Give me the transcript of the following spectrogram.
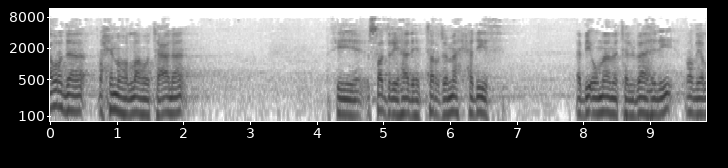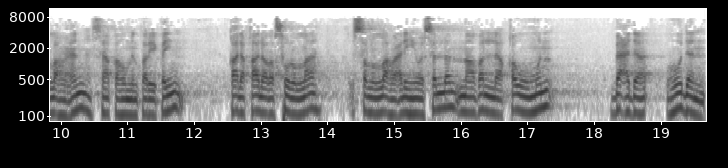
أورد رحمه الله تعالى في صدر هذه الترجمة حديث أبي أمامة الباهلي رضي الله عنه ساقه من طريقين. قال قال رسول الله صلى الله عليه وسلم ما ضل قوم بعد هدى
